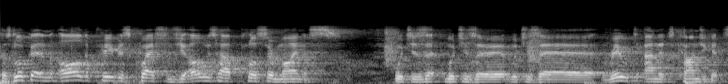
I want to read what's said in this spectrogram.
Because look at in all the previous questions, you always have plus or minus, which is a, which is a which is a root and its conjugate.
